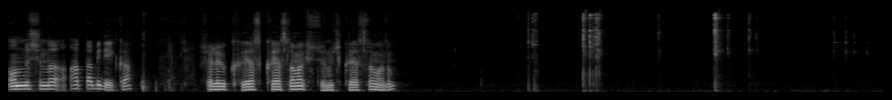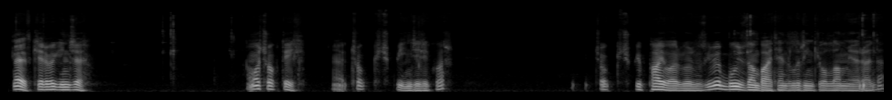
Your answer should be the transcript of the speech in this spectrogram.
Onun dışında hatta bir dakika. Şöyle bir kıyas kıyaslamak istiyorum. Hiç kıyaslamadım. Evet kelebek ince. Ama çok değil. Yani çok küçük bir incelik var. Çok küçük bir pay var gördüğünüz gibi. Bu yüzden byte handle ring yollanmıyor herhalde.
